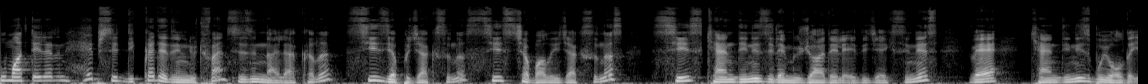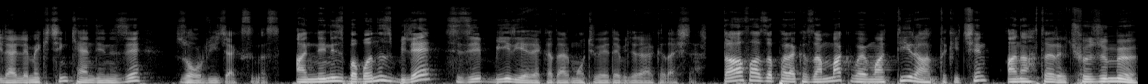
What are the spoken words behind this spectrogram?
Bu maddelerin hepsi dikkat edin lütfen sizinle alakalı. Siz yapacaksınız, siz çabalayacaksınız, siz kendiniz ile mücadele edeceksiniz ve kendiniz bu yolda ilerlemek için kendinizi zorlayacaksınız. Anneniz babanız bile sizi bir yere kadar motive edebilir arkadaşlar. Daha fazla para kazanmak ve maddi rahatlık için anahtarı, çözümü,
